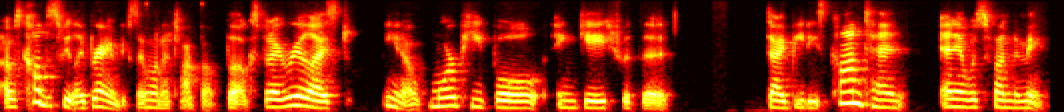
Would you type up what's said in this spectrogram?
I was called the sweet librarian because I want to talk about books, but I realized, you know, more people engaged with the diabetes content and it was fun to make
